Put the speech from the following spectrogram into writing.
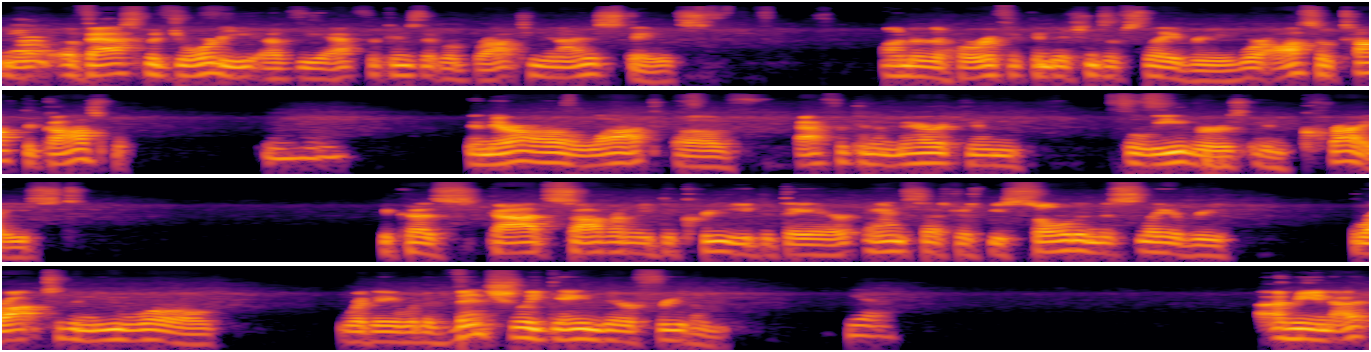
you yeah. Know, a vast majority of the Africans that were brought to the United States under the horrific conditions of slavery were also taught the gospel. Mm-hmm. And there are a lot of African American believers in Christ because God sovereignly decreed that their ancestors be sold into slavery, brought to the New World, where they would eventually gain their freedom. Yeah. I mean, I,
